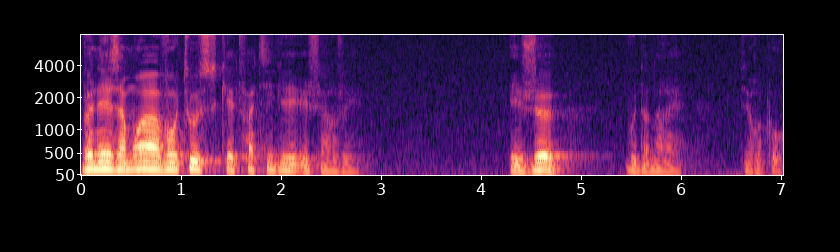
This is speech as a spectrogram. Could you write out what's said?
Venez à moi, vous tous qui êtes fatigués et chargés, et je vous donnerai du repos.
